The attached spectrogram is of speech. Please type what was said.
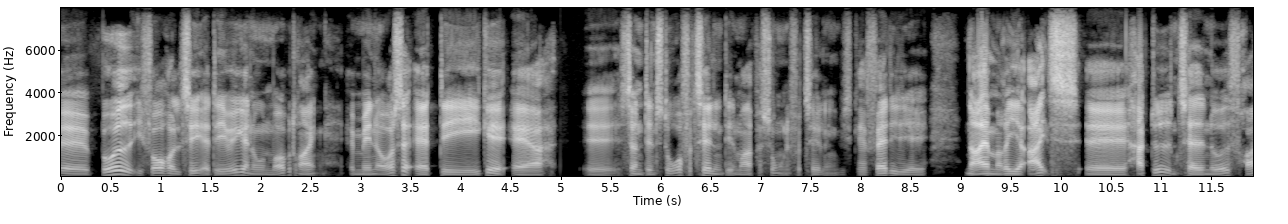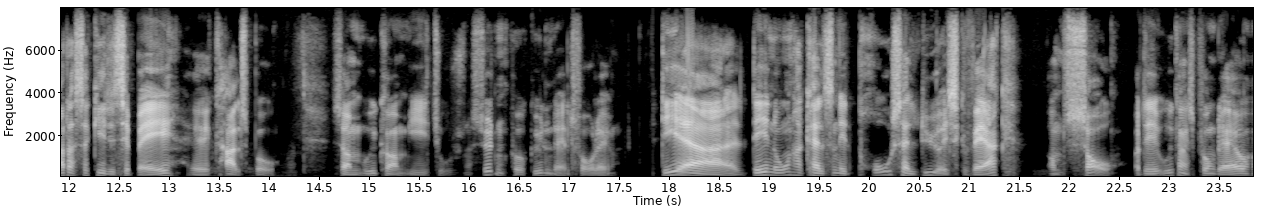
Øh, både i forhold til, at det jo ikke er nogen mobbedreng, men også, at det ikke er øh, sådan den store fortælling, det er en meget personlig fortælling. Vi skal have fat i øh, Naja Maria Eids, øh, Har døden taget noget fra dig, så giv det tilbage, øh, Karls bog, som udkom i 2017 på Gyldendals forlag. Det er det, nogen har kaldt sådan et prosalyrisk værk om sorg, og det udgangspunkt er jo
